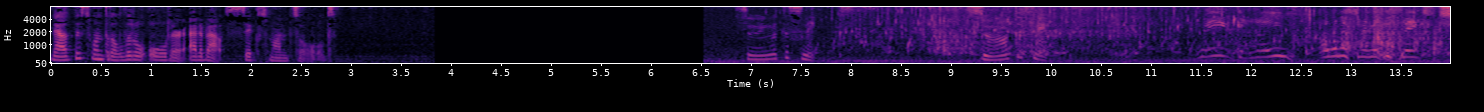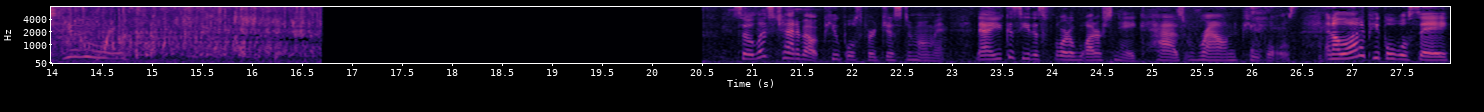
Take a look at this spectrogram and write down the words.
Now this one's a little older at about 6 months old. Swimming with the snakes. Swimming with the snakes. Wait, guys, I want to swim with the snakes too. So let's chat about pupils for just a moment. Now you can see this Florida water snake has round pupils. And a lot of people will say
